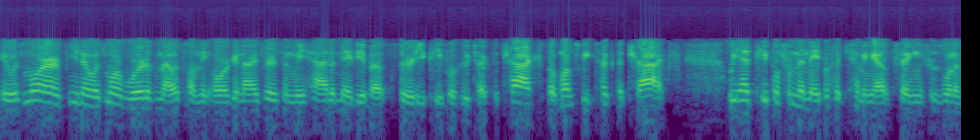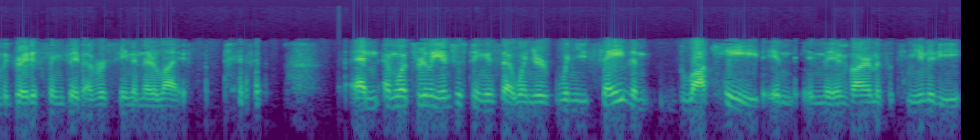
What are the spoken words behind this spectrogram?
it was more, you know, it was more word of mouth on the organizers, and we had maybe about thirty people who took the tracks. But once we took the tracks, we had people from the neighborhood coming out saying this is one of the greatest things they've ever seen in their life. and and what's really interesting is that when you're when you say the blockade in in the environmental community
